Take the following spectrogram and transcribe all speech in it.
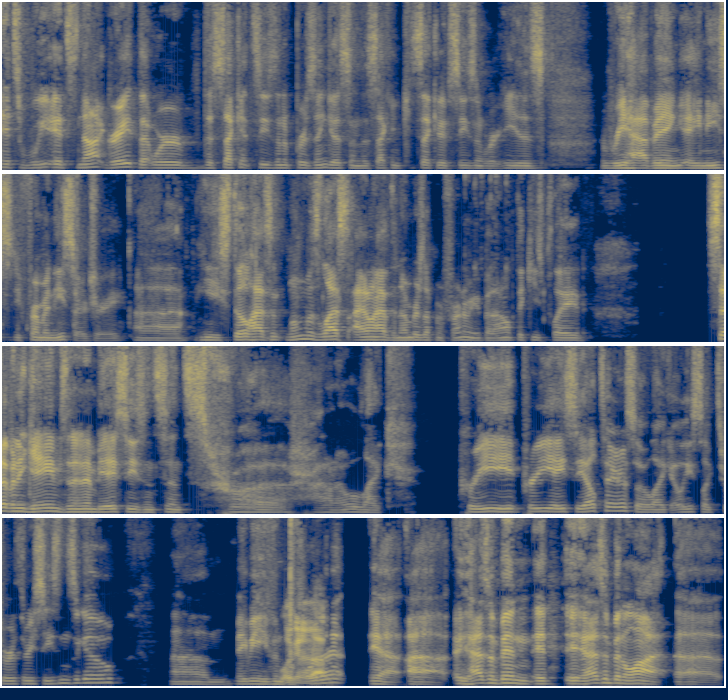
it's we. It's not great that we're the second season of Porzingis and the second consecutive season where he is rehabbing a knee from a knee surgery. Uh, he still hasn't. When was last? I don't have the numbers up in front of me, but I don't think he's played seventy games in an NBA season since uh, I don't know, like pre pre ACL tear. So like at least like two or three seasons ago, um, maybe even Looking before that. Yeah, uh, it hasn't been it. It hasn't been a lot because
